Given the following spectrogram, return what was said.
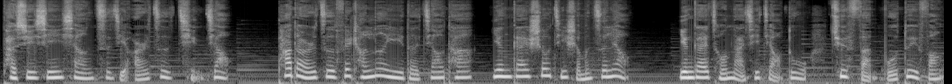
他虚心向自己儿子请教。他的儿子非常乐意地教他应该收集什么资料，应该从哪些角度去反驳对方。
